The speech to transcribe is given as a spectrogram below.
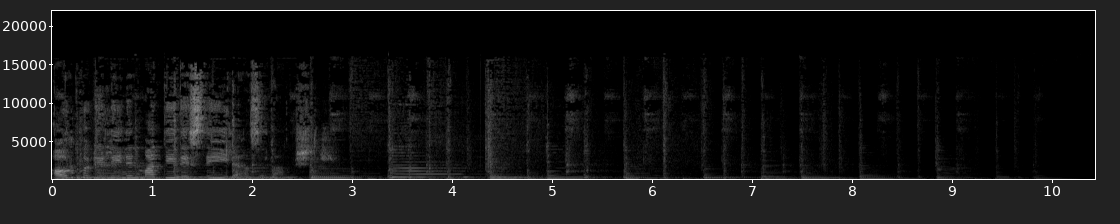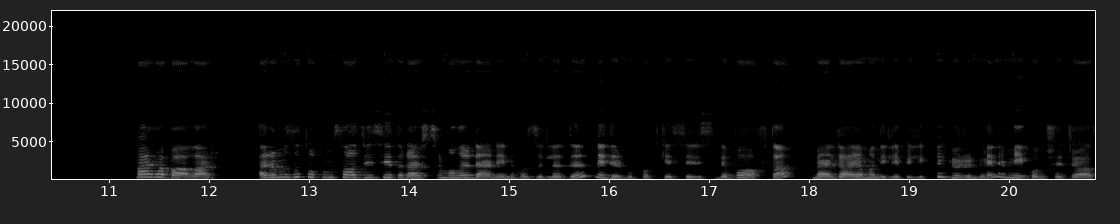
Avrupa Birliği'nin maddi desteğiyle hazırlanmıştır. Toplumsal Cinsiyet Araştırmaları Derneği'nin hazırladığı Nedir Bu Podcast serisinde bu hafta Melda Yaman ile birlikte görünmeyen emeği konuşacağız.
